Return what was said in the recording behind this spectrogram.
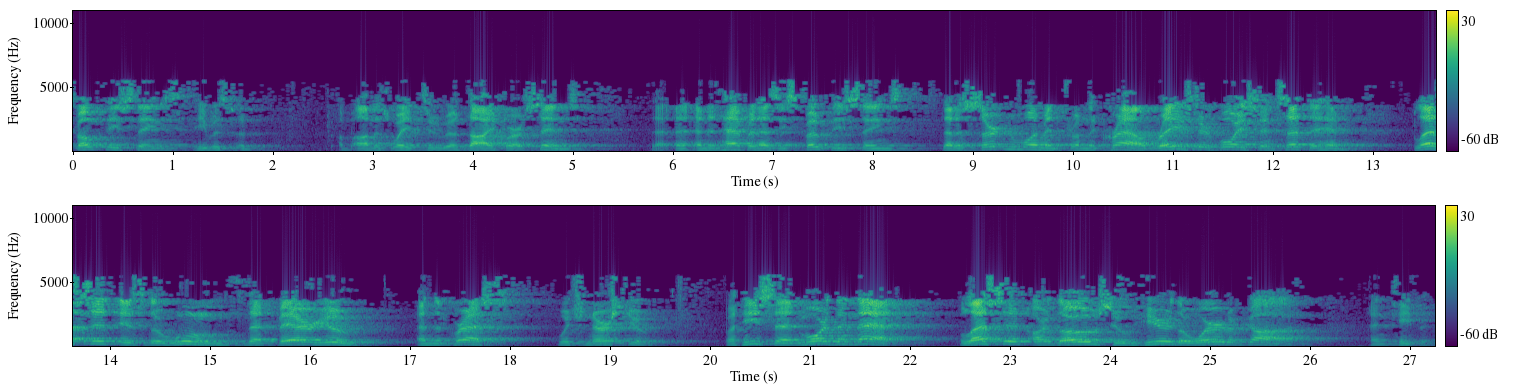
spoke these things, he was uh, on his way to uh, die for our sins. And it happened as he spoke these things that a certain woman from the crowd raised her voice and said to him, Blessed is the womb that bare you and the breast which nursed you. But he said, More than that, blessed are those who hear the word of God and keep it.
